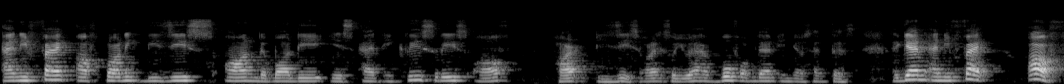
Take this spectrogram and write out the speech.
an effect of chronic disease on the body is an increased risk of heart disease. Alright, so you have both of them in your sentence. Again, an effect of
